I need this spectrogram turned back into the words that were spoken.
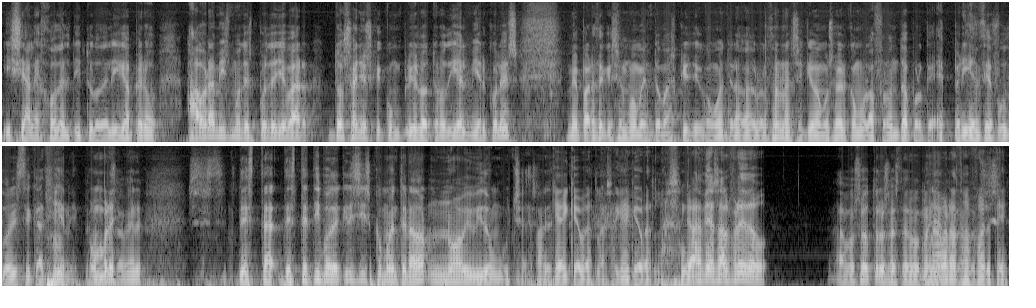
y se alejó del título de liga, pero ahora mismo después de llevar dos años que cumplió el otro día, el miércoles, me parece que es el momento más crítico como entrenador del Barcelona, así que vamos a ver cómo lo afronta porque experiencia futbolística tiene. Pero Hombre, vamos a ver de, esta, de este tipo de crisis como entrenador no ha vivido muchas. Aquí hay que verlas, aquí hay que verlas. Gracias, Alfredo. A vosotros, hasta luego. Un abrazo fuerte.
